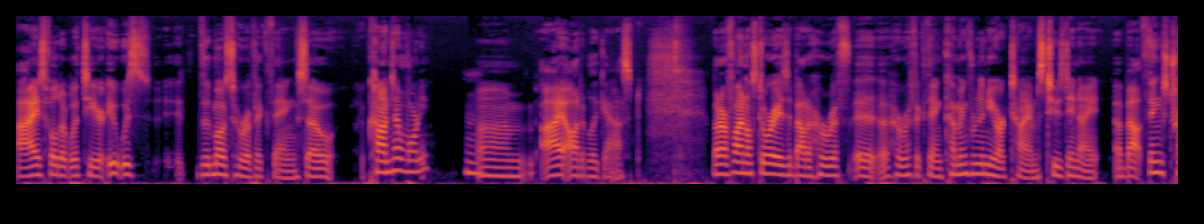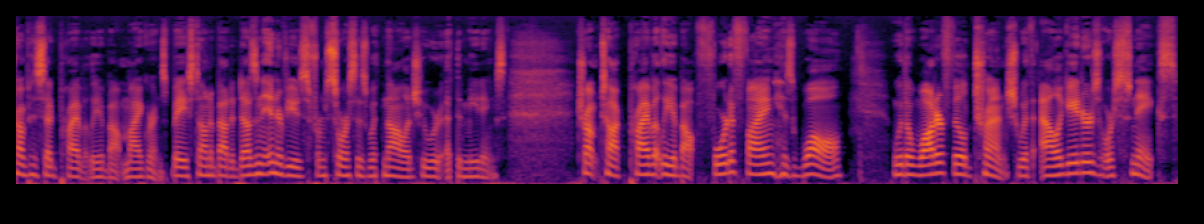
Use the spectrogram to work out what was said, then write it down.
eyes filled up with tears. It was the most horrific thing. So, content warning. Um, I audibly gasped. But our final story is about a, horrific, a horrific thing coming from the New York Times Tuesday night about things Trump has said privately about migrants, based on about a dozen interviews from sources with knowledge who were at the meetings. Trump talked privately about fortifying his wall with a water filled trench with alligators or snakes.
